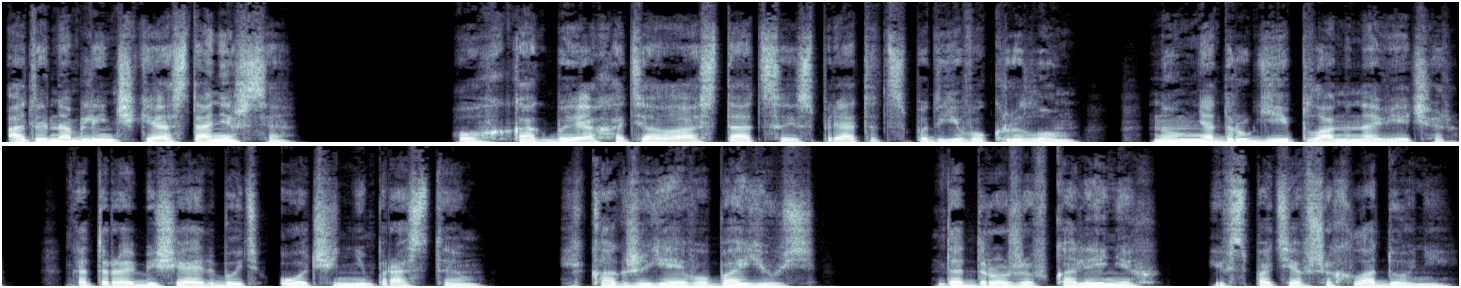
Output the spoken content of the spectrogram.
А ты на блинчике останешься? Ох, как бы я хотела остаться и спрятаться под его крылом, но у меня другие планы на вечер, который обещает быть очень непростым. И как же я его боюсь. До дрожи в коленях и вспотевших ладоней.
